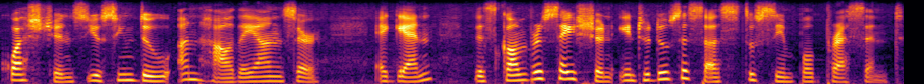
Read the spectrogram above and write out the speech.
questions using do and how they answer. Again, this conversation introduces us to simple present.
